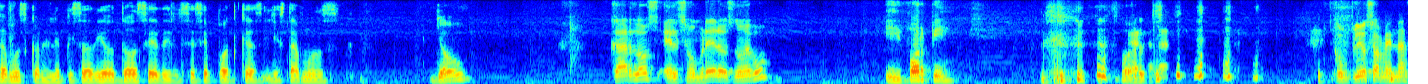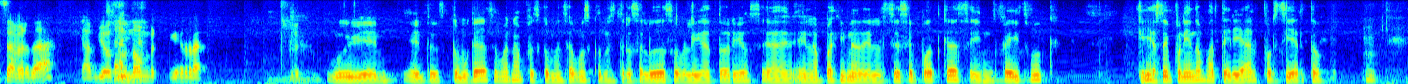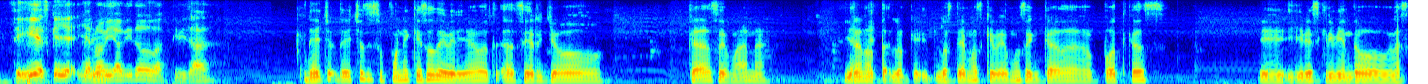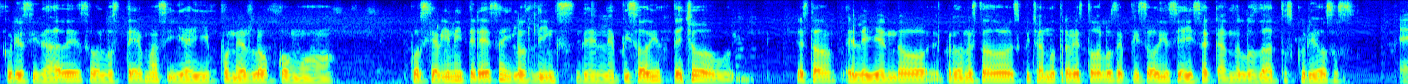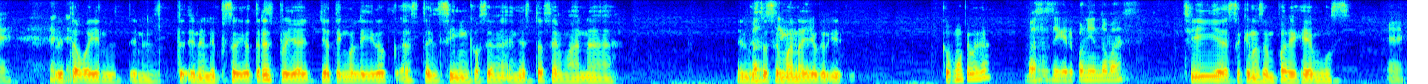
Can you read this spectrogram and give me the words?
Comenzamos con el episodio 12 del CC Podcast y estamos Joe. Carlos, el sombrero es nuevo. Y Forky. Forky. Cumplió su amenaza, ¿verdad? Cambió su nombre de guerra. Muy bien. Entonces, como cada semana, pues comenzamos con nuestros saludos obligatorios en la página del CC Podcast en Facebook, que ya estoy poniendo material, por cierto. Sí, es que ya, no había habido actividad. De hecho, de hecho, se supone que eso debería hacer yo cada semana. Ir a lo que, los temas que vemos en cada podcast, eh, ir escribiendo las curiosidades o los temas y ahí ponerlo como por si a alguien le interesa y los links del episodio. De hecho, he estado eh, leyendo, perdón, he estado escuchando otra vez todos los episodios y ahí sacando los datos curiosos. Eh. Ahorita voy en el, en el, en el episodio 3, pero ya, ya tengo leído hasta el 5. O sea, en esta semana. En esta semana yo. ¿Cómo haga? ¿Vas a seguir poniendo más? Sí, hasta que nos emparejemos. Eh.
